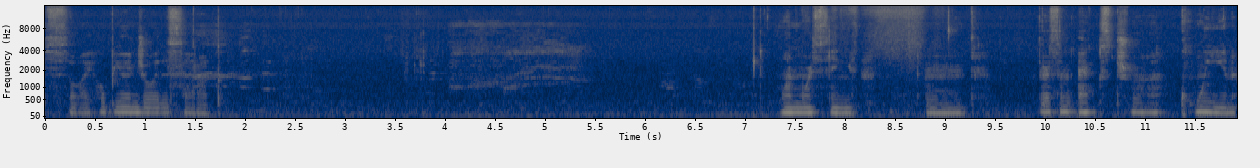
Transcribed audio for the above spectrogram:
So I hope you enjoy the setup. One more thing. Um, there's an extra queen.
